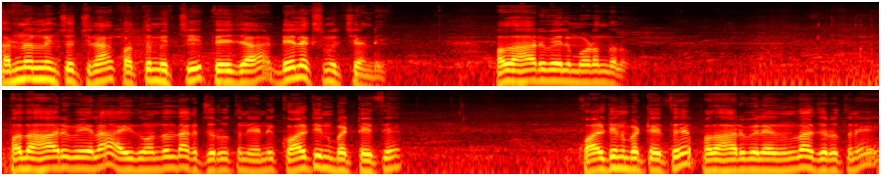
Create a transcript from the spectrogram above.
కర్నూలు నుంచి వచ్చిన కొత్త మిర్చి తేజ డీలక్స్ మిర్చి అండి. పదహారు వేల మూడు వందలు. పదహారు వేల ఐదు వందల దాకా జరుగుతున్నాయండి. క్వాలిటీని బట్టి అయితే క్వాలిటీని బట్టి అయితే పదహారు వేల ఐదు వందలు జరుగుతున్నాయి.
